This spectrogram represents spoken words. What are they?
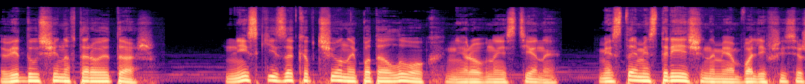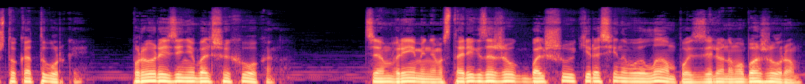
ведущей на второй этаж. Низкий закопченный потолок, неровные стены, местами с трещинами, обвалившейся штукатуркой, прорези небольших окон. Тем временем старик зажег большую керосиновую лампу с зеленым абажуром.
